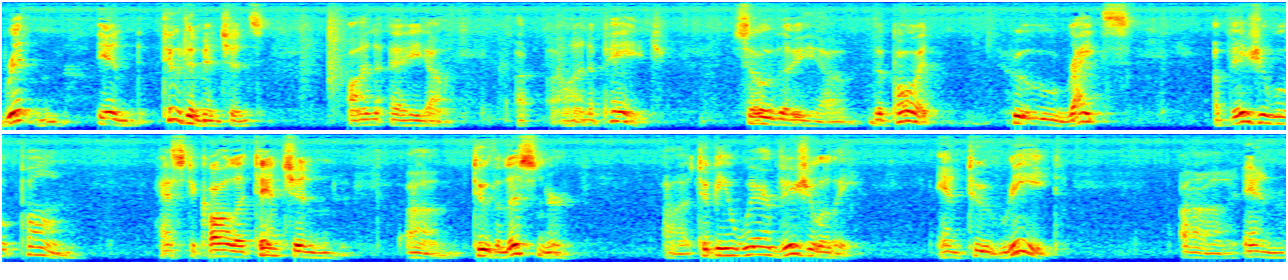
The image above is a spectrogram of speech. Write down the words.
written in two dimensions on a, uh, on a page. So the, uh, the poet who writes a visual poem has to call attention um, to the listener uh, to be aware visually and to read uh, and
